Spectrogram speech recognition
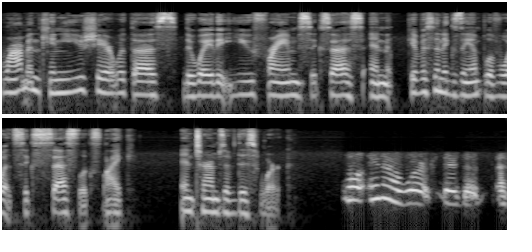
Robin, can you share with us the way that you frame success and give us an example of what success looks like in terms of this work? Well, in our work, there's a, a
